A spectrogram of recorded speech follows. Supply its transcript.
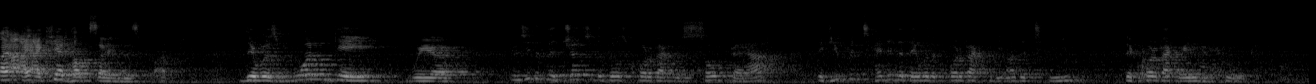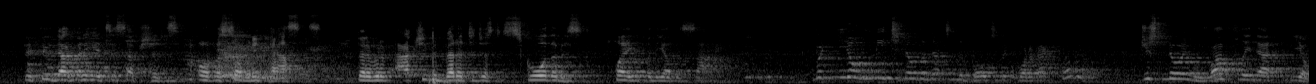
I, I, I can't help saying this, but there was one game where it was either the Jets or the Bills quarterback was so bad, if you pretended that they were the quarterback for the other team, their quarterback rating improved. They threw that many interceptions over so many passes that it would have actually been better to just score them as playing for the other side. But you don't need to know the nuts and the bolts of the quarterback formula. Just knowing roughly that, you know,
